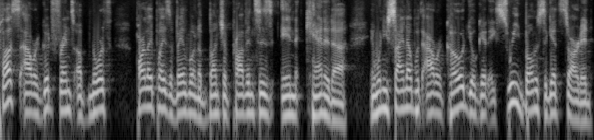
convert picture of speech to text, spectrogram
plus our good friends up north. Parlay Play is available in a bunch of provinces in Canada. And when you sign up with our code, you'll get a sweet bonus to get started.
